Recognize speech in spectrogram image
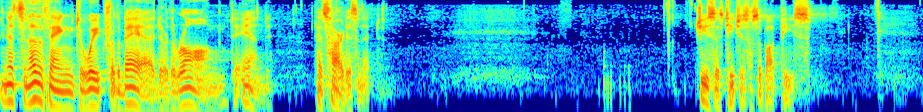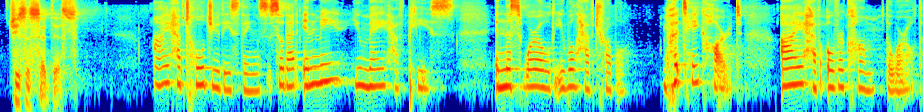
and it's another thing to wait for the bad or the wrong to end. That's hard, isn't it? Jesus teaches us about peace. Jesus said this I have told you these things so that in me you may have peace. In this world you will have trouble, but take heart, I have overcome the world.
